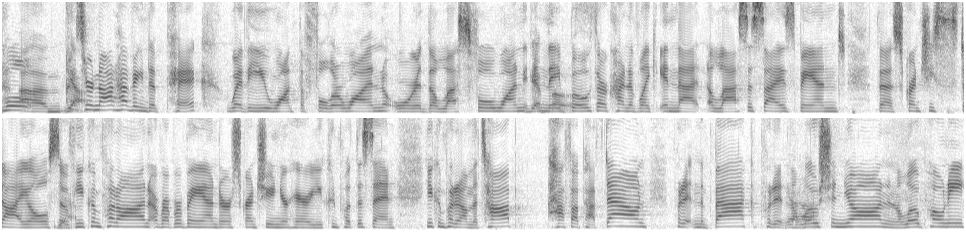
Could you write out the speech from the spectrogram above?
Well, because um, yeah. you're not having to pick whether you want the fuller one or the less full one. And they both. both. are kind of like in that elasticized band, the scrunchy style. So yeah. if you can put on a rubber band or a scrunchie in your hair, you can put this in. You can put it on the top, half up, half down, put it in the back, put it yeah. in a low chignon and a low pony,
